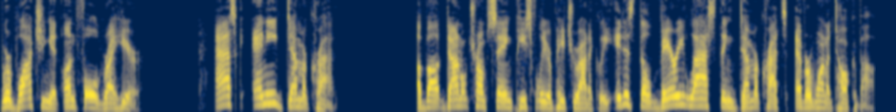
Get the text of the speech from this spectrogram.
We're watching it unfold right here. Ask any Democrat about Donald Trump saying peacefully or patriotically. It is the very last thing Democrats ever want to talk about.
